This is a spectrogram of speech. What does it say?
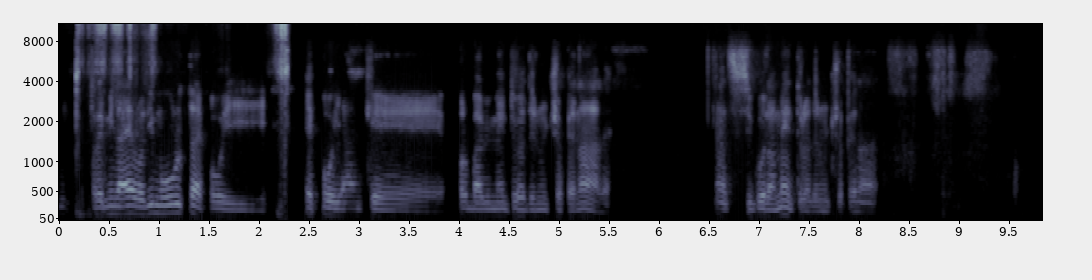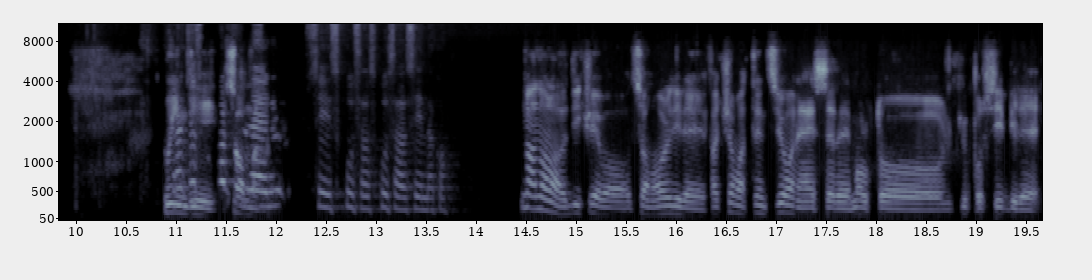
3.000 euro di multa e poi, e poi anche probabilmente una denuncia penale, anzi sicuramente una denuncia penale. Quindi, insomma... Sì, scusa, scusa, Sindaco. No, no, no, dicevo, insomma, voglio dire, facciamo attenzione a essere molto, il più possibile,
